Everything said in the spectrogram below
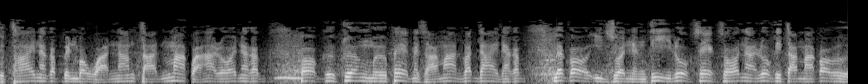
สุดท้ายนะครับเป็นเบาหวานน้ำตาลมากกว่า 500 นะครับก็คือเครื่องมือแพทย์ไม่สามารถวัดได้นะครับ แล้วก็อีกส่วนหนึ่งที่โรคแทรกซ้อนนะโรคที่ตามมาก็คือ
